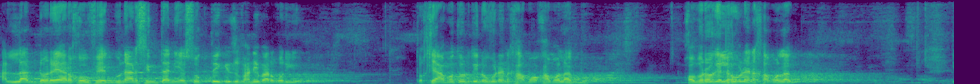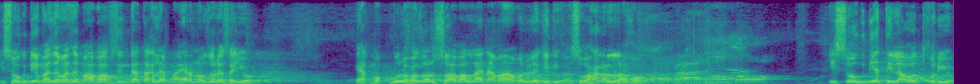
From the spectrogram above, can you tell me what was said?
আল্লাহর ডরে আর খৌফে গুনার চিন্তা নিয়ে চোখ থেকে কিছু পানি বার করিও তো কেয়ামতর দিন ওপরেন খামো খামো লাগবো। খবরও গেলে ওপরেন খামো লাগবো। চোখ দিয়ে মাঝে মাঝে মা বাপ চিন্তা থাকলে মায়ের নজরে চাইও। এক মকবুল হজর সোয়াব আল্লাহ নামা আমল লিখি দিবা সুবাহান আল্লাহ ক এই চোখ দিয়ে তিলাওত করিও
